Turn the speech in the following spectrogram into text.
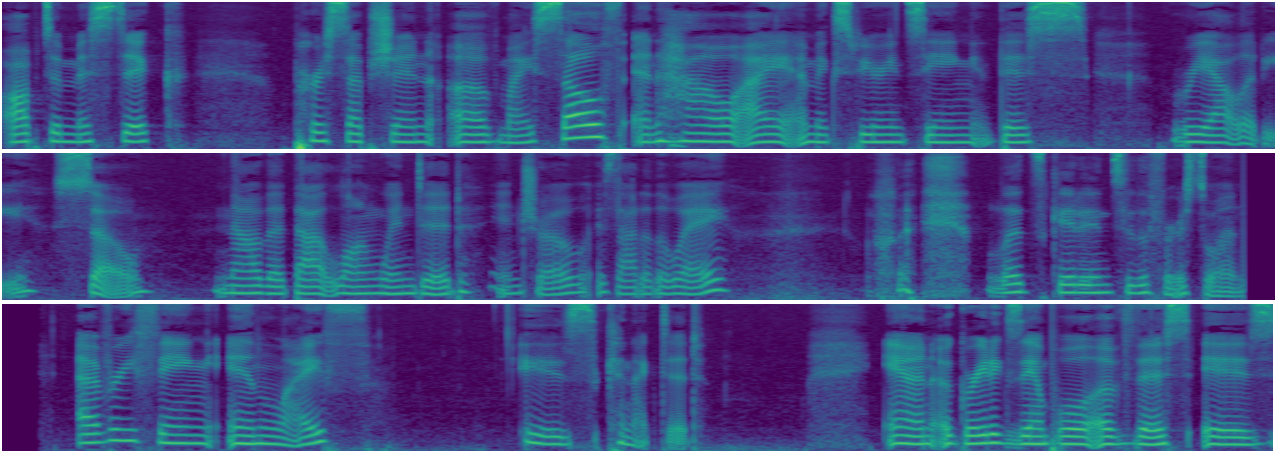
optimistic perception of myself and how I am experiencing this reality. So, now that that long winded intro is out of the way, let's get into the first one. Everything in life is connected. And a great example of this is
